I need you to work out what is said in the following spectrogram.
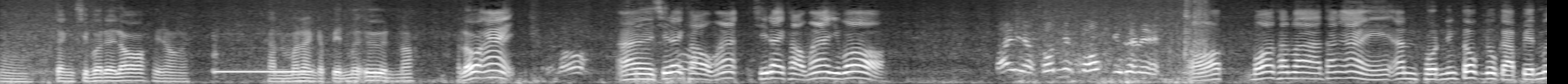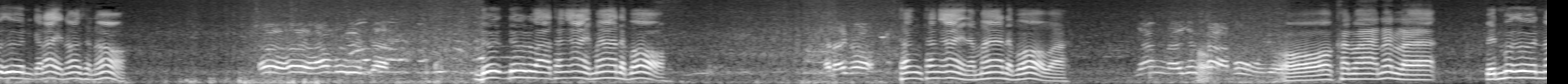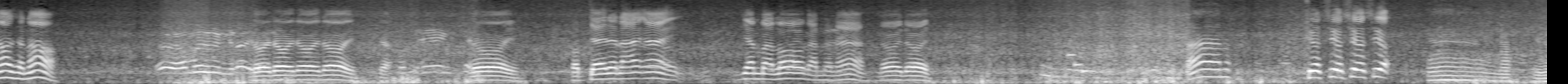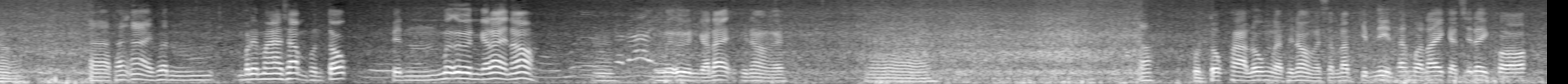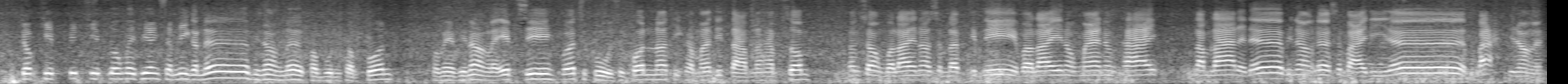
อ่าจังสิบ่ได้รอพี่น้องเอ้ยคันมื้อนั้นก็เป็นมื้ออื่นเนาะฮัลโหลอ้ายฮัลโหลอ้ายสิได้เข้ามาสิได้เข้ามาอยู่บ่ ไปอะคนยังตกอยู่เลยนี่อ๋อบอกคันว่าทั้งไอ้ายอันผลยังตกอยู่กับเปลี่ยนมืออื่นก็ได้เนาะซะเนาะเออเออเอามืออื่นจ้ะดูดูว่าทั้งไอ้ายมาได้บ่อะไรก็ทั้งทั้งไอ้ายน่ะมาได้บ่วะยังไหนยังฆ่าหมู่อยู่อ๋อคันว่านั่นแหละเป็นมืออื่นเนาะซะเนาะเออเอามืออื่นก็ได้โดยโดยโดยโดยจะคนเองโดยขอบใจได้ได้ไอ้าย ยันบาล้อกันนะนะโดยโดยอ่าเนาะเชื่อเชื่อเชื่อเชื่ออ่าเนาะพี่น้องอ่าทั้งอ้ายเพิ่นบ่ได้มาซ้ำฝนตก เป็นมืออื่นก็ได้เนาะมือก็ได้มืออื่นก็ได้พี่น้องเลยอ่าเอาฝนตกผ้าลงแหละพี่น้องเอ้ยสำหรับคลิปนี้ทั้งวันไล่ก็จะได้ขอจบคลิปปิดคลิปลงไปเพียงสำนีก่อนเด้อพี่น้องเด้อขอบุญขอบคุณ พ่อแม่พี่น้องและเอฟซีเบิร์ดสุขุสุขคนเนาะที่เข้ามาติดตามนะครับส้มทั้งช่องบอไลเนาะสำหรับคลิปนี้บอไลน้องไม้น้องทายลำลาเด้อพี่น้องเด้อสบายดีเด้อไป่ะพี่น้องเลย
